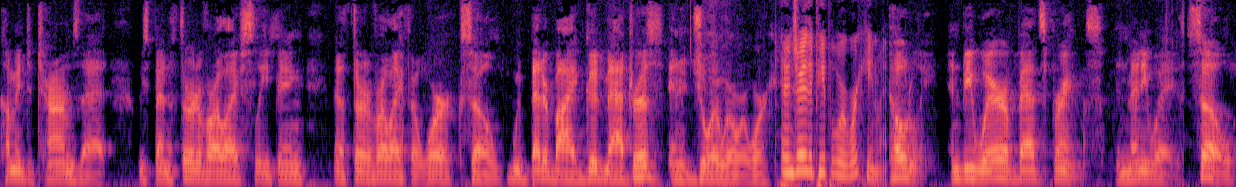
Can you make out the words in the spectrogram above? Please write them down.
coming to terms that we spend a third of our life sleeping and a third of our life at work. So we better buy a good mattress and enjoy where we're working. And enjoy the people we're working with. Totally. And beware of bad springs in many ways. So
